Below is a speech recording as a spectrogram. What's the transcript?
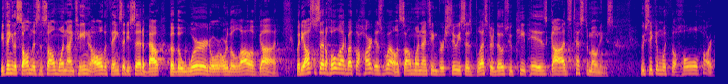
You think of the psalmist in Psalm 119 and all the things that he said about the, the word or, or the law of God. But he also said a whole lot about the heart as well. In Psalm 119, verse 2, he says, Blessed are those who keep his, God's testimonies, who seek him with the whole heart.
